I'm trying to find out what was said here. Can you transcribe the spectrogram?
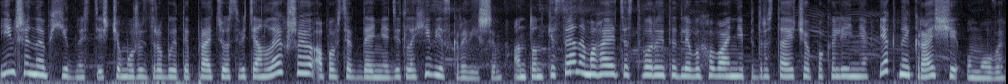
інші необхідності, що можуть зробити працю освітян легшою, а повсякдення дітлахів яскравішим. Антон Кісе намагається створити для виховання підростаючого покоління якнайкращі умови.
